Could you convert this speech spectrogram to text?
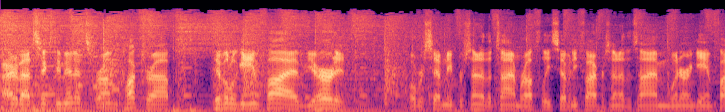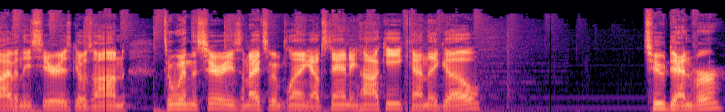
All right, about 60 minutes from puck drop. Pivotal game five. You heard it. Over 70% of the time, roughly 75% of the time, winner in game five in these series goes on to win the series. The Knights have been playing outstanding hockey. Can they go to Denver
